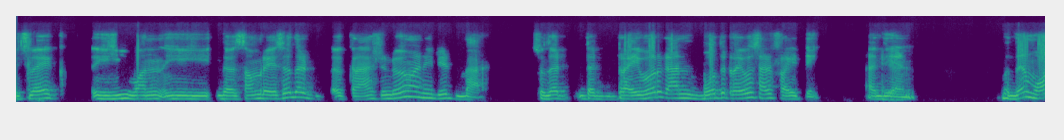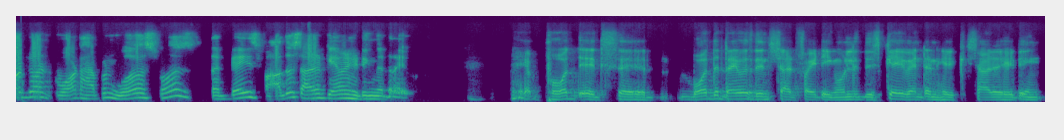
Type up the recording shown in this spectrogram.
it's like he won he there's some racer that uh, crashed into him and he did bad so that the driver and both the drivers started fighting at the Yeah. end but then what got what happened worse was that guy's father started came and hitting the driver Yeah, both it's uh, both the drivers didn't start fighting. Only this guy went and he started hitting.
